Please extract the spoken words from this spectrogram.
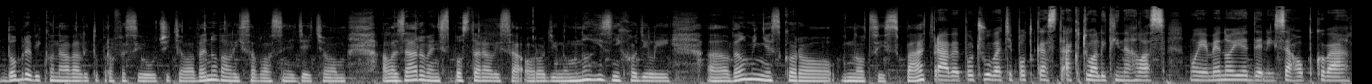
dobre vykonávali tú profesiu učiteľa, venovali sa vlastne deťom, ale zároveň postarali sa o rodinu. Mnohí z nich chodili e, veľmi neskoro v noci spať. Práve počúvate podcast Aktuality na hlas. Moje meno je Denisa Hopková.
